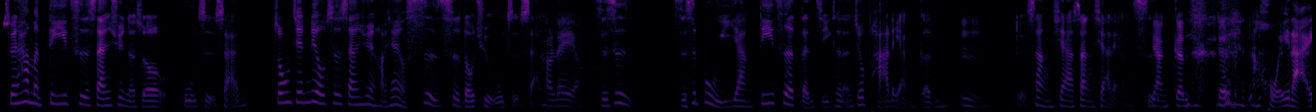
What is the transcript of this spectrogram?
所以他们第一次山训的时候，五指山中间六次山训，好像有四次都去五指山，好累哦。只是只是不一样，第一次的等级可能就爬两根，嗯，对，上下上下两次，两根，对，然后回来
